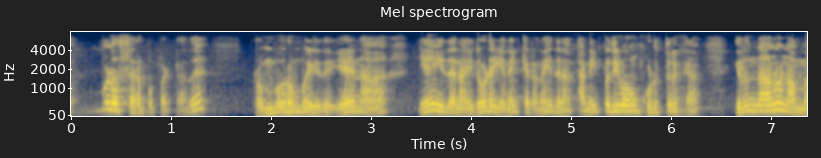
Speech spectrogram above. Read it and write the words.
அவ்வளோ சிறப்பு பெற்றது. ரொம்ப ரொம்ப இது. ஏன்னா ஏன் இதை நான் இதோட இணைக்கிறேன்னா இதை நான் தனிப்பதிவாகவும் கொடுத்துருக்கேன். இருந்தாலும் நம்ம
